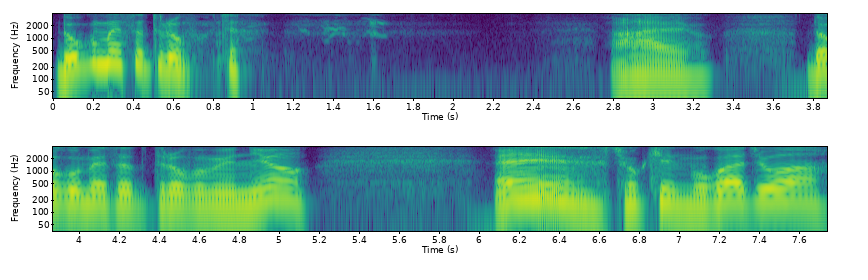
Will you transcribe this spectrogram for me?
녹음해서 들어보자. 아유, 녹음해서 들어보면요. 에이, 좋긴 뭐가 좋아.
